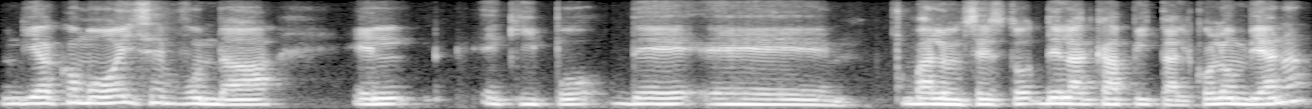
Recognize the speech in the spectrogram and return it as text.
Un día como hoy se fundaba el equipo de eh, baloncesto de la capital colombiana.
